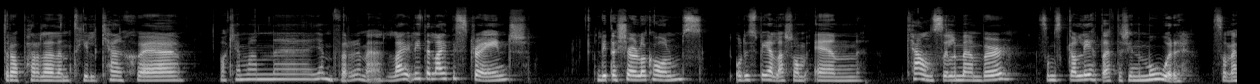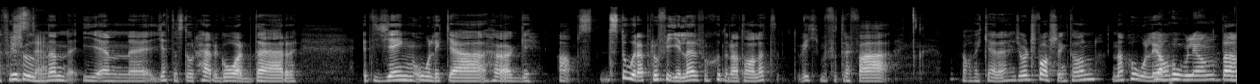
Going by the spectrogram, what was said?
dra parallellen till kanske, vad kan man eh, jämföra det med? Li- lite Life is Strange, lite Sherlock Holmes. Och du spelar som en Council member som ska leta efter sin mor som är försvunnen i en eh, jättestor herrgård där ett gäng olika hög, ja, stora profiler från 1700-talet. Vi, får träffa, ja, vilka är det? George Washington, Napoleon, Napoleon. bland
